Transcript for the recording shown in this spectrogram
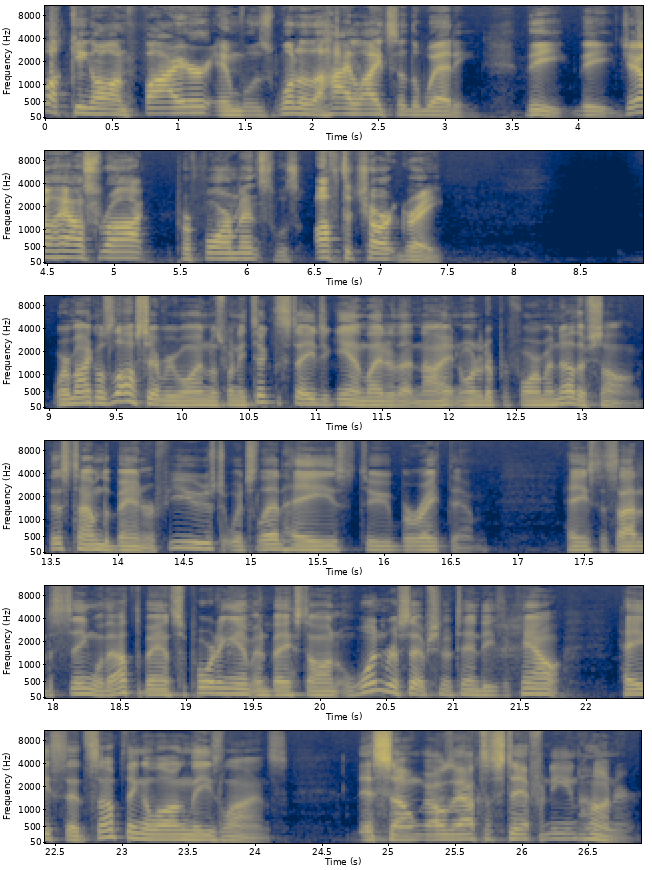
fucking on fire and was one of the highlights of the wedding. The the Jailhouse Rock performance was off the chart great. Where Michaels lost everyone was when he took the stage again later that night and wanted to perform another song. This time the band refused, which led Hayes to berate them. Hayes decided to sing without the band supporting him, and based on one reception attendee's account, Hayes said something along these lines This song goes out to Stephanie and Hunter.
